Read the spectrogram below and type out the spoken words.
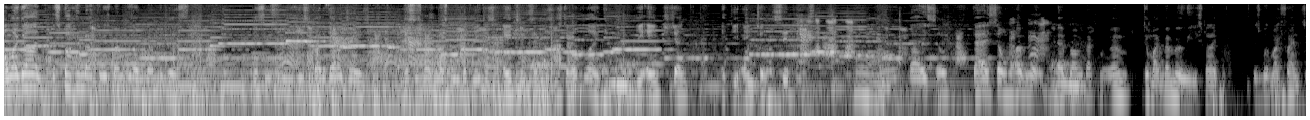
Oh my god, it's him back to his memories. I remember this. This used to guard the villages. This is what must be the greatest ancient cities used to look like. The ancient, the ancient cities. That is so, that is so heartwarming. That brought me back to my, mem- to my memories when I was with my friends.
